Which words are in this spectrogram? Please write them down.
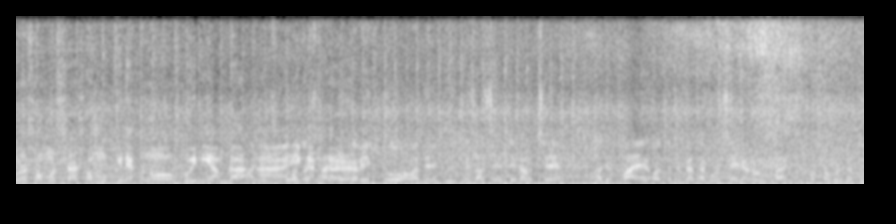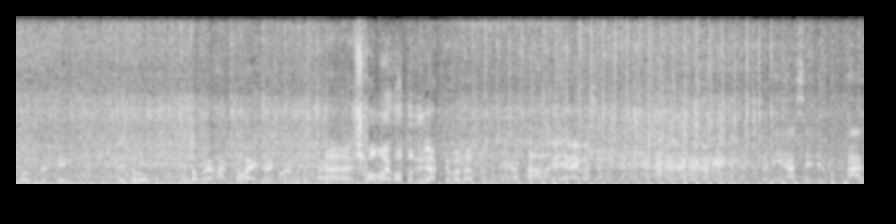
কোনো সমস্যার সম্মুখীন এখনও হইনি আমরা। মানে এখানকার একটু আমাদের একটু উইকনেস আছে যেটা হচ্ছে আমাদের পায়ে হয়তো একটু ব্যথা করছে কারণ পায়ে একটু ভরসা করেছে তো রোদ্রের দিন তো জুতা পরে হাঁটতে হয় যার কারণে আমাদের সময় কতদিন লাগতে পারে আপনাদের আমাদের টাইম আছে আমাদের। আমাদের প্রোগ্রামের নির্দিষ্ট দিন আছে যেরকম পাঁচ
